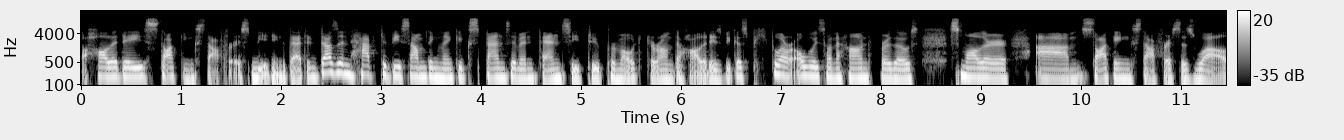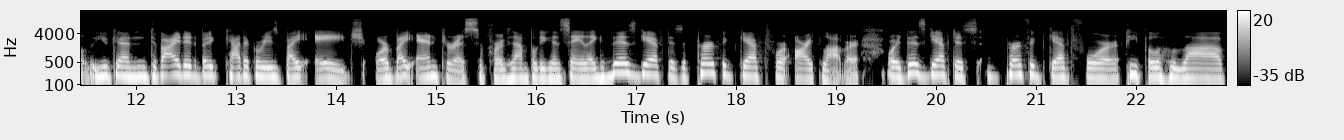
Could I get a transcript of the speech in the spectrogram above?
holiday stocking stuffers, meaning that it doesn't have to be something like expensive and fancy to promote it around the holidays because people are always on the hunt for those smaller um, stocking stuffers as well. You can divide it by categories by age or by interest. So for example, you can say like this gift is a perfect gift for art lover, or this gift is perfect gift for people who love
